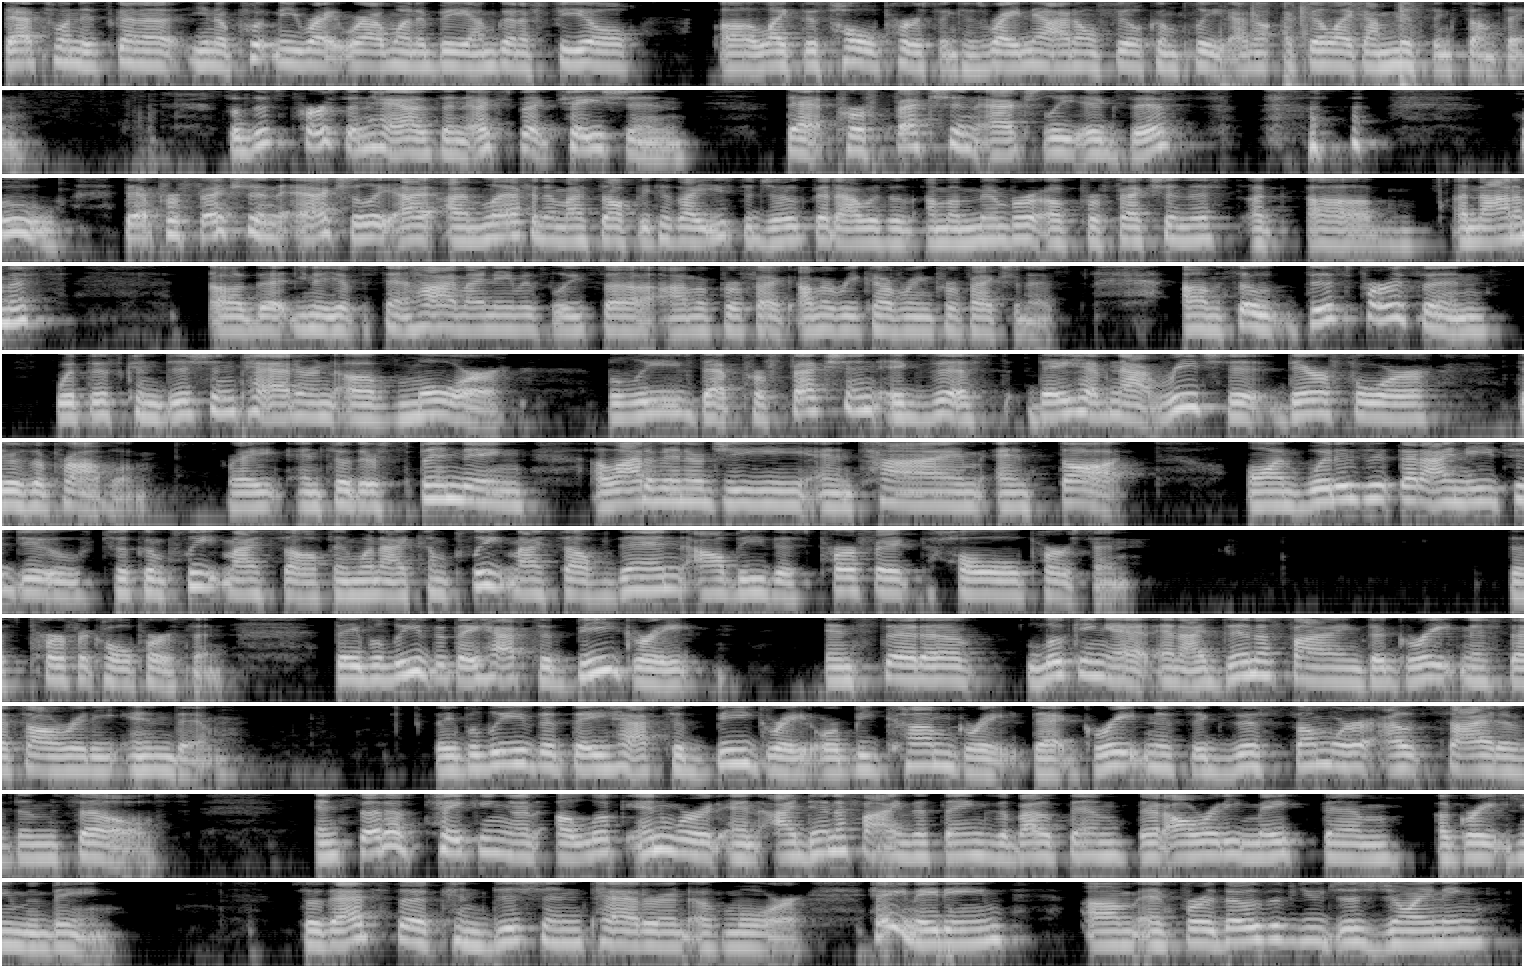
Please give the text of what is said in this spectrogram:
that's when it's going to, you know, put me right where I want to be. I'm going to feel uh, like this whole person because right now I don't feel complete. I don't. I feel like I'm missing something. So this person has an expectation that perfection actually exists. Who that perfection actually, I, am laughing at myself because I used to joke that I was a, I'm a member of Perfectionist uh, um, Anonymous. Uh, that you know you have to stand. Hi, my name is Lisa. I'm a perfect. I'm a recovering perfectionist. Um, so this person with this condition pattern of more believes that perfection exists. They have not reached it. Therefore, there's a problem, right? And so they're spending a lot of energy and time and thought on what is it that I need to do to complete myself. And when I complete myself, then I'll be this perfect whole person. This perfect whole person. They believe that they have to be great instead of looking at and identifying the greatness that's already in them. They believe that they have to be great or become great, that greatness exists somewhere outside of themselves. Instead of taking a, a, look inward and identifying the things about them that already make them a great human being. So that's the conditioned pattern of more. Hey, Nadine. Um, and for those of you just joining,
